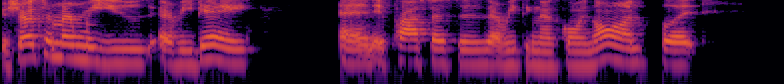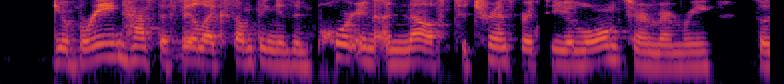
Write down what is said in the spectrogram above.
Your short term memory use every day and it processes everything that's going on, but your brain has to feel like something is important enough to transfer to your long term memory. So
